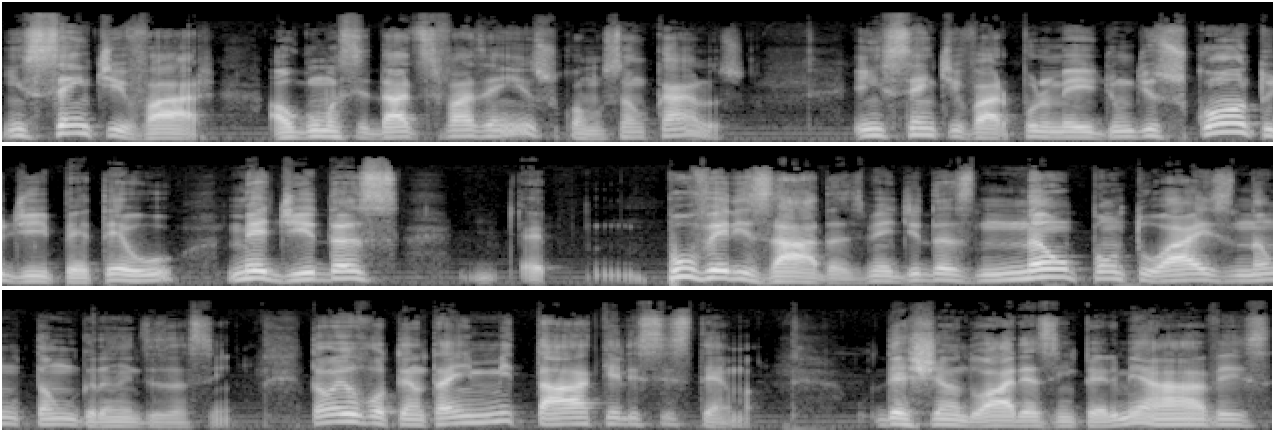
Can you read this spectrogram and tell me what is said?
incentivar algumas cidades fazem isso, como São Carlos, incentivar por meio de um desconto de IPTU medidas é, pulverizadas, medidas não pontuais, não tão grandes assim. Então eu vou tentar imitar aquele sistema, deixando áreas impermeáveis,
